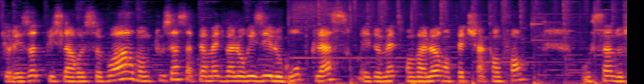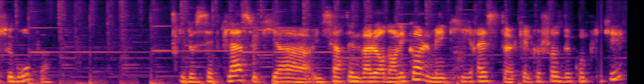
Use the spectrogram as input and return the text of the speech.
que les autres puissent la recevoir. Donc, tout ça, ça permet de valoriser le groupe classe et de mettre en valeur en fait chaque enfant au sein de ce groupe et de cette classe qui a une certaine valeur dans l'école, mais qui reste quelque chose de compliqué.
